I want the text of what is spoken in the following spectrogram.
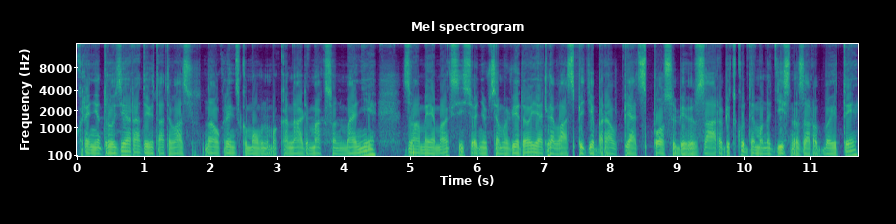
Україні, друзі, радий вітати вас на українськомовному каналі Maxon Many. З вами я Максі. Сьогодні в цьому відео я для вас підібрав 5 способів заробітку, де можна дійсно заробити.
